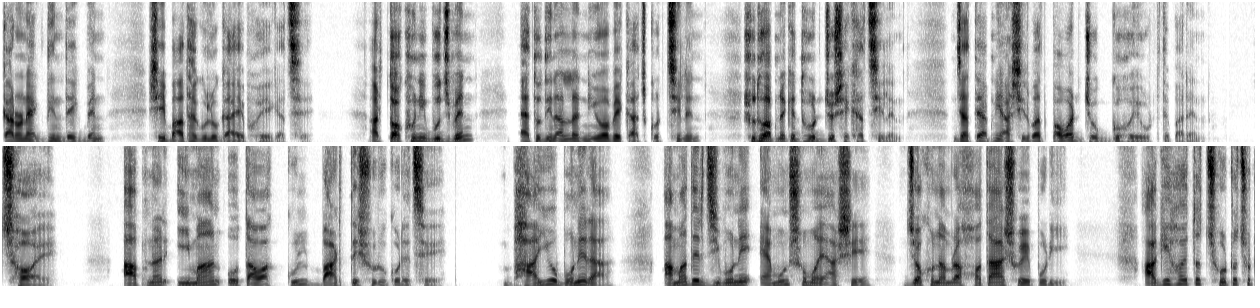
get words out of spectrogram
কারণ একদিন দেখবেন সেই বাধাগুলো গায়েব হয়ে গেছে। আর তখনই বুঝবেন, এতদিন আল্লাহ নিয়বে কাজ করছিলেন, শুধু আপনাকে ধৈর্য শেখাচ্ছিলেন। যাতে আপনি আশীর্বাদ পাওয়ার যোগ্য হয়ে উঠতে পারেন। ছয়, আপনার ইমান ও তাওয়াক্কুল বাড়তে শুরু করেছে। ভাই ও বোনেরা, আমাদের জীবনে এমন সময় আসে যখন আমরা হতাশ হয়ে পড়ি। আগে হয়তো ছোট ছোট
